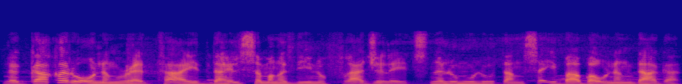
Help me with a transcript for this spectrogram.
Nagkakaroon ng red tide dahil sa mga dinoflagellates na lumulutang sa ibabaw ng dagat.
